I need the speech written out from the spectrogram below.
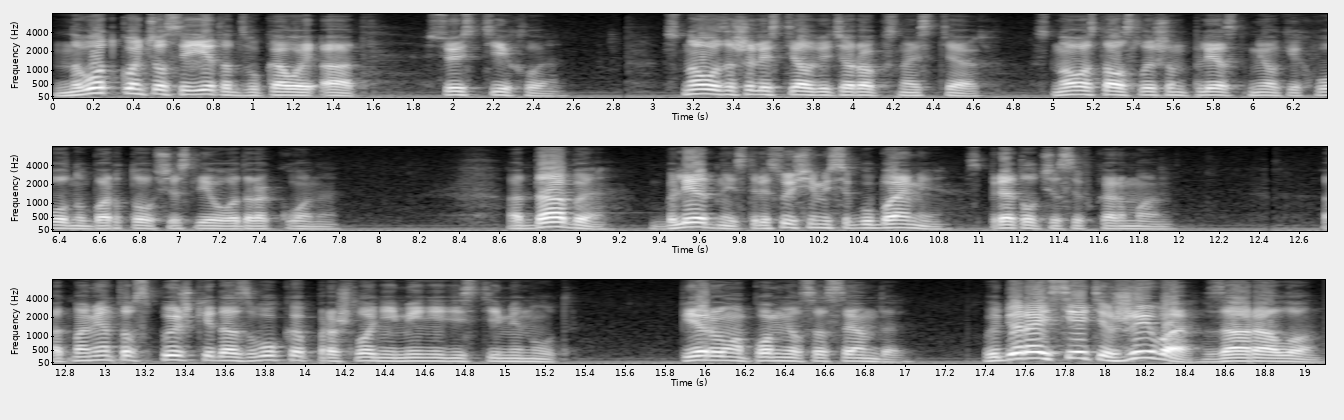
Но вот кончился и этот звуковой ад. Все стихло. Снова зашелестел ветерок в снастях. Снова стал слышен плеск мелких волн у бортов счастливого дракона. Адабе, бледный, с трясущимися губами, спрятал часы в карман. От момента вспышки до звука прошло не менее 10 минут. Первым опомнился Сэнда. «Выбирай сети, живо!» – заорал он.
